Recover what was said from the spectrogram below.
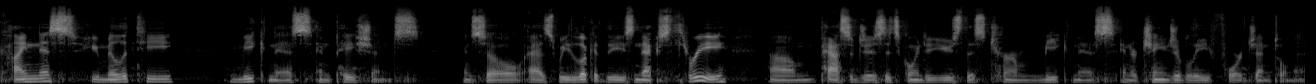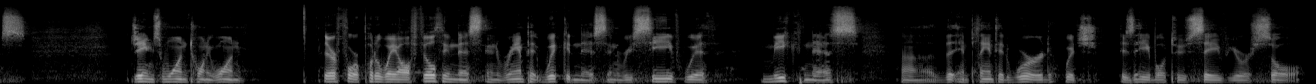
kindness, humility, meekness, and patience. And so, as we look at these next three um, passages, it's going to use this term meekness interchangeably for gentleness. James 1:21 Therefore put away all filthiness and rampant wickedness and receive with meekness uh, the implanted word which is able to save your soul.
